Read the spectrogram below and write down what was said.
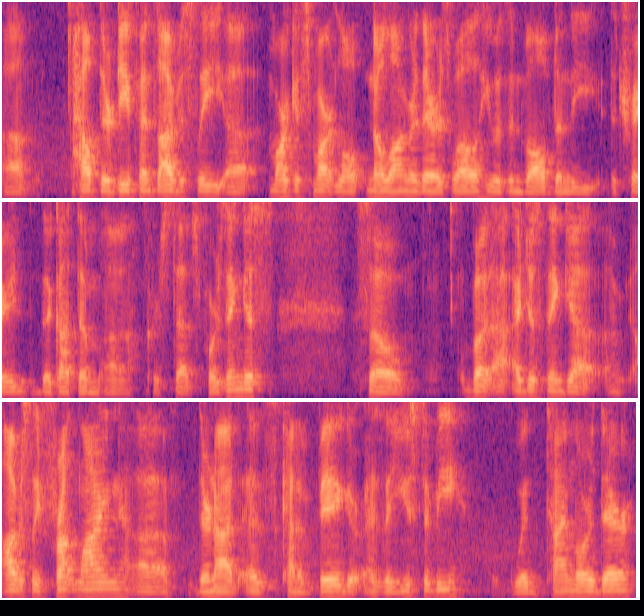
um, help their defense. Obviously, uh, Marcus Smart lo- no longer there as well. He was involved in the, the trade that got them uh, Kristaps Porzingis. So, but I, I just think yeah, obviously front line uh, they're not as kind of big as they used to be with Time Lord there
